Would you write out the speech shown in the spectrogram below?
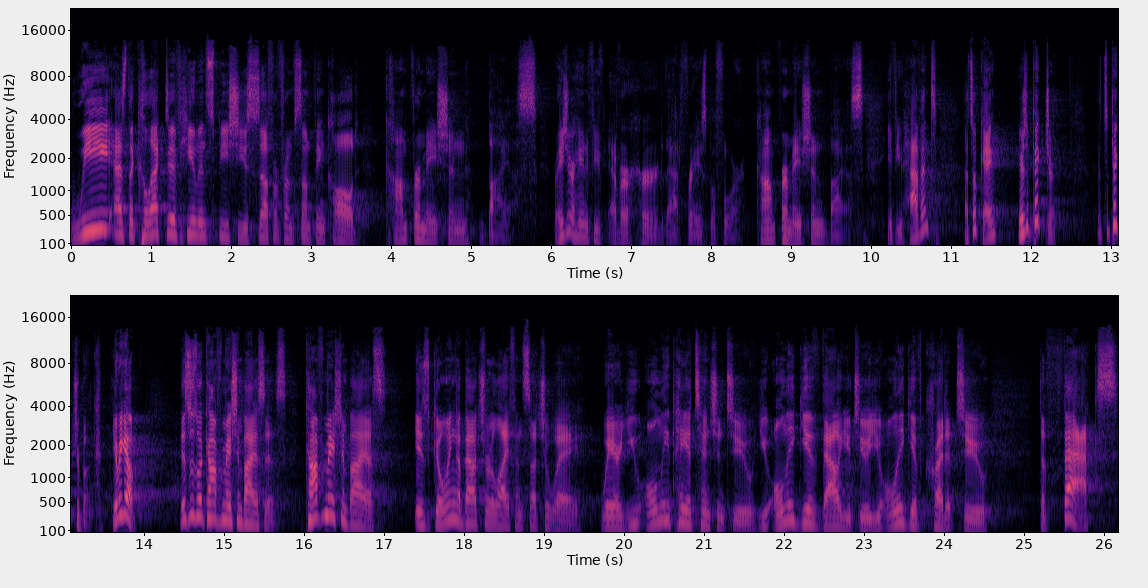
we as the collective human species suffer from something called confirmation bias. Raise your hand if you've ever heard that phrase before confirmation bias. If you haven't, that's okay. Here's a picture. It's a picture book. Here we go. This is what confirmation bias is. Confirmation bias is going about your life in such a way where you only pay attention to, you only give value to, you only give credit to the facts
